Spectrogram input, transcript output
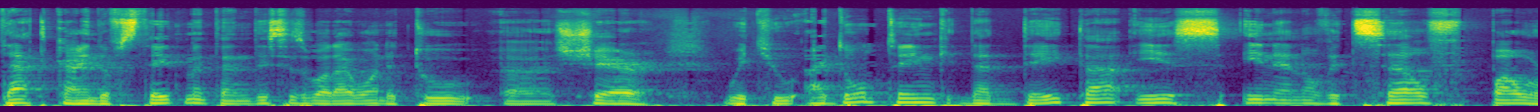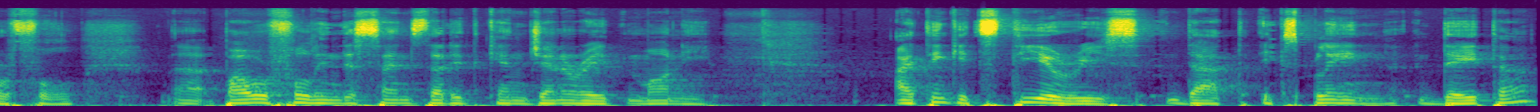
that kind of statement and this is what i wanted to uh, share with you. I don't think that data is in and of itself powerful uh, powerful in the sense that it can generate money. I think it's theories that explain data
